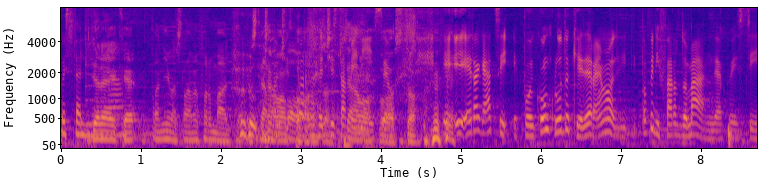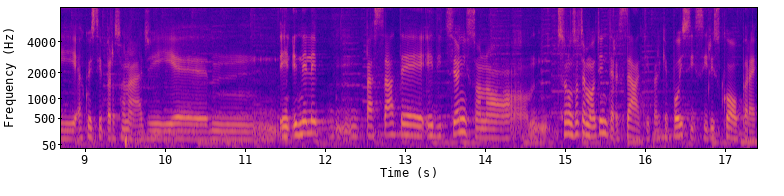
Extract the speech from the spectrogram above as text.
questa linea. Direi che panino, salame e formaggio stiamo Siamo a posto. ci sta siamo a benissimo. posto. E, e- ragazzi, e poi concludo, chiederemo di- di- proprio di fare domande a questi, a questi personaggi. ehm, E, e nelle passate edizioni sono, sono state molto interessanti perché poi si, si riscopre,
